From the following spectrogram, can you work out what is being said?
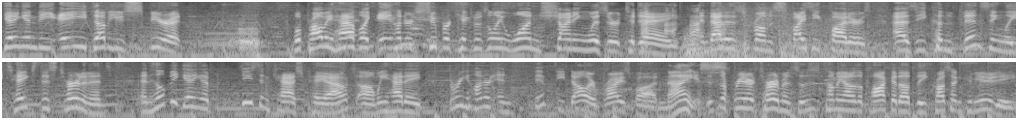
Getting in the AEW spirit. We'll probably have like 800 super kicks. There's only one Shining Wizard today, and that is from Spicy Fighters as he convincingly takes this tournament, and he'll be getting a decent cash payout. Um, we had a $350 prize pot. Nice. This is a free enter tournament, so this is coming out of the pocket of the cross community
